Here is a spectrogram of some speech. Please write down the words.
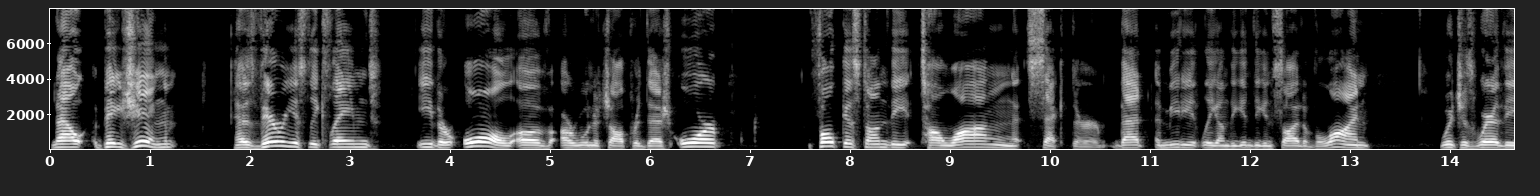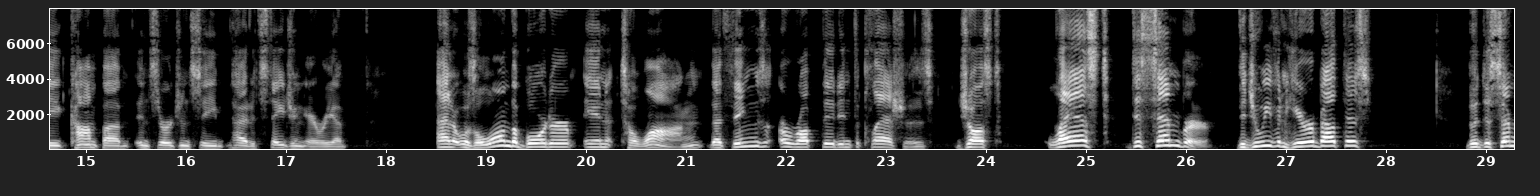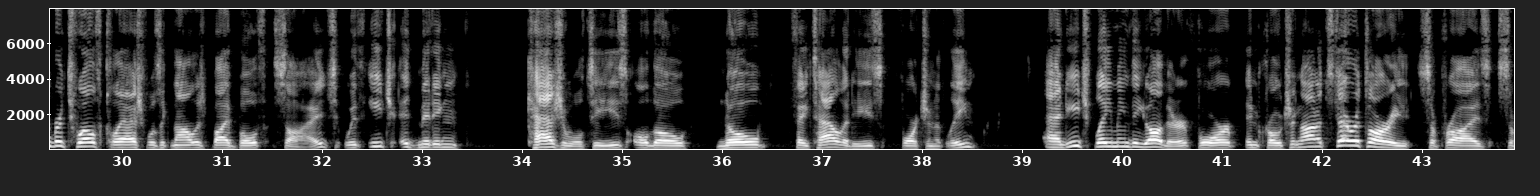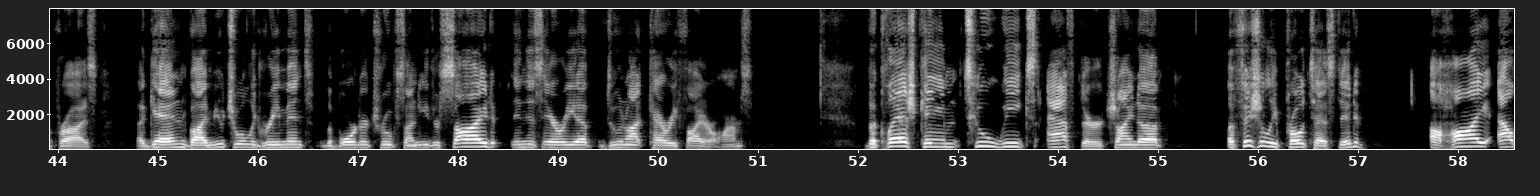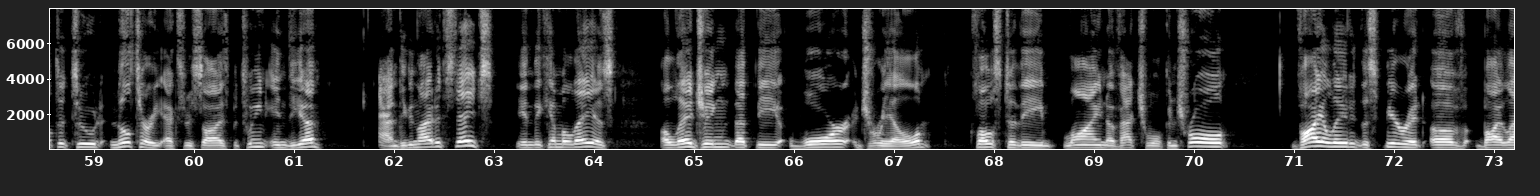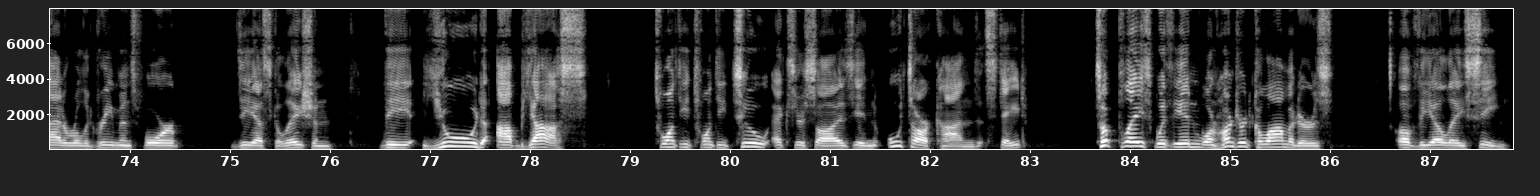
Now, Beijing has variously claimed either all of Arunachal Pradesh or focused on the Tawang sector, that immediately on the Indian side of the line, which is where the Khampa insurgency had its staging area. And it was along the border in Tawang that things erupted into clashes just last December. Did you even hear about this? The December 12th clash was acknowledged by both sides, with each admitting casualties, although no fatalities, fortunately, and each blaming the other for encroaching on its territory. Surprise, surprise. Again, by mutual agreement, the border troops on either side in this area do not carry firearms. The clash came two weeks after China officially protested a high altitude military exercise between India and the United States in the Himalayas alleging that the war drill close to the line of actual control violated the spirit of bilateral agreements for de escalation. The Yudh Abhyas 2022 exercise in Uttarakhand state took place within 100 kilometers of the LAC.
